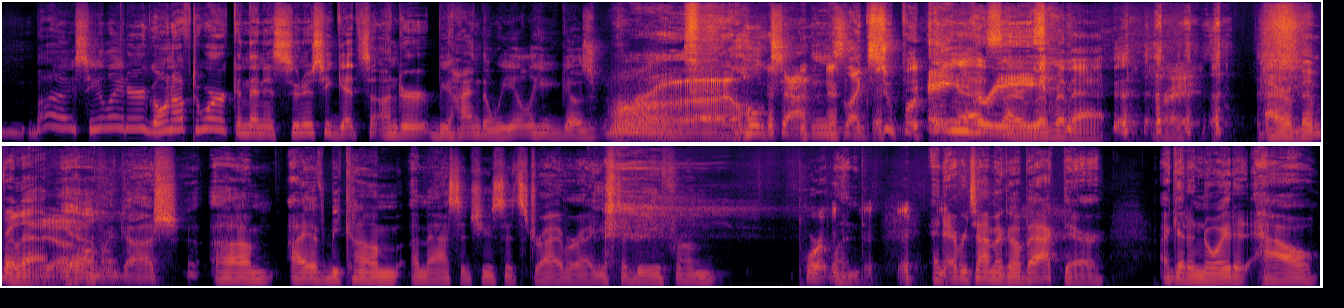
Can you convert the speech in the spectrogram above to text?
bye, see you later, going off to work. And then as soon as he gets under behind the wheel, he goes, hulks out and is like super angry. yes, I remember that. Right. I remember that. Yeah. Yeah. Oh my gosh. Um, I have become a Massachusetts driver. I used to be from Portland. And every time I go back there, I get annoyed at how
